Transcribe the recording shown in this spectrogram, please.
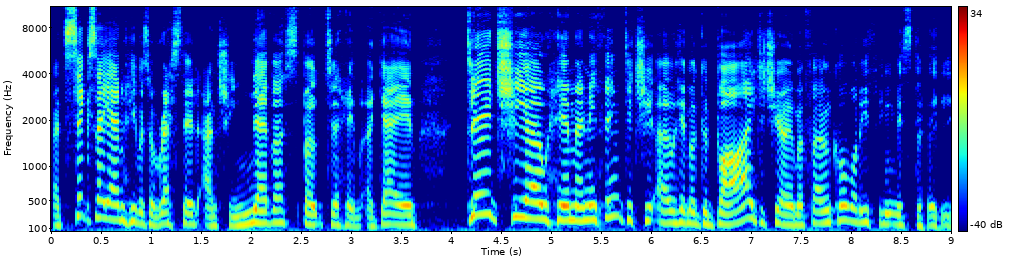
At 6 a.m., he was arrested and she never spoke to him again. Did she owe him anything? Did she owe him a goodbye? Did she owe him a phone call? What do you think, Mr.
